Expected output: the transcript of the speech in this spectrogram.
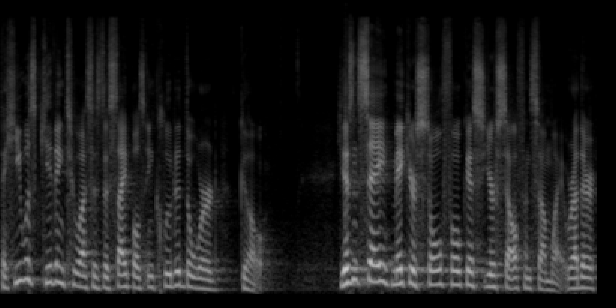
that he was giving to us as disciples included the word go. He doesn't say make your soul focus yourself in some way, whether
